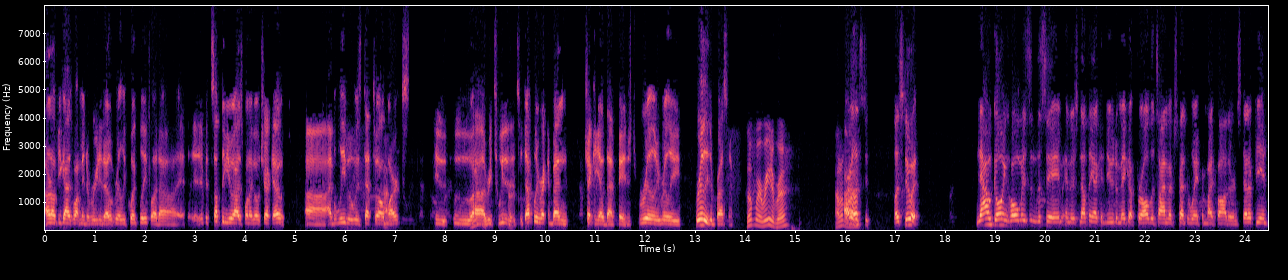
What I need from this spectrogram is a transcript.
I don't know if you guys want me to read it out really quickly, but uh, if it's something you guys want to go check out, uh, I believe it was Death to All Marks who who uh, retweeted it. So definitely recommend checking out that page. It's really, really, really depressing. Go for a reader, bro. I don't All right, let's do, let's do it. Now going home isn't the same, and there's nothing I can do to make up for all the time I've spent away from my father. Instead of being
